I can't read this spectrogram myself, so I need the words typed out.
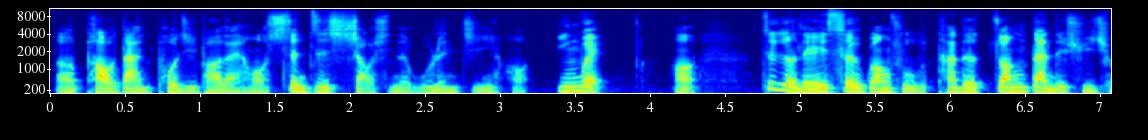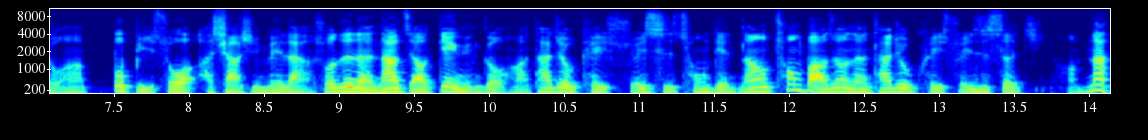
呃，炮弹、迫击炮弹哈，甚至小型的无人机哈，因为啊，这个镭射光束它的装弹的需求啊，不比说小型飞弹。说真的，它只要电源够哈，它就可以随时充电，然后充饱之后呢，它就可以随时射击。那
